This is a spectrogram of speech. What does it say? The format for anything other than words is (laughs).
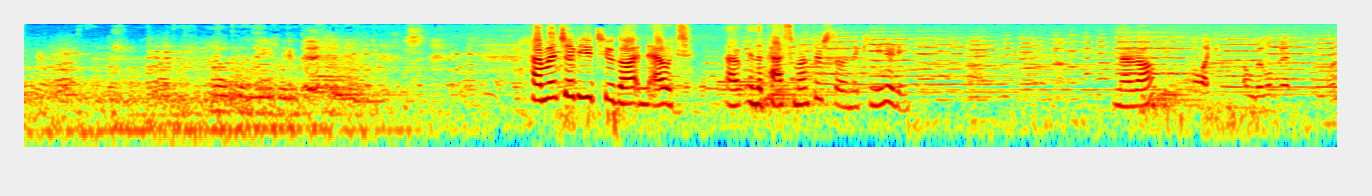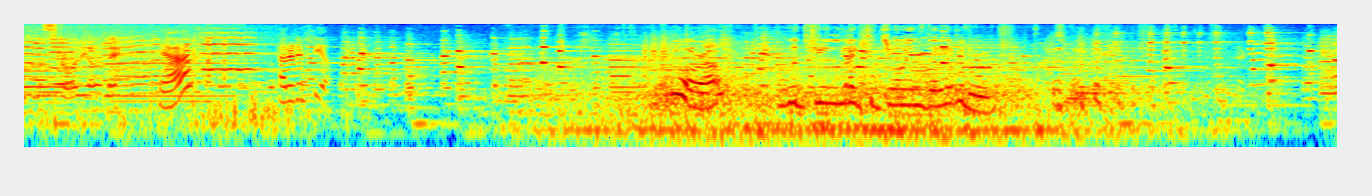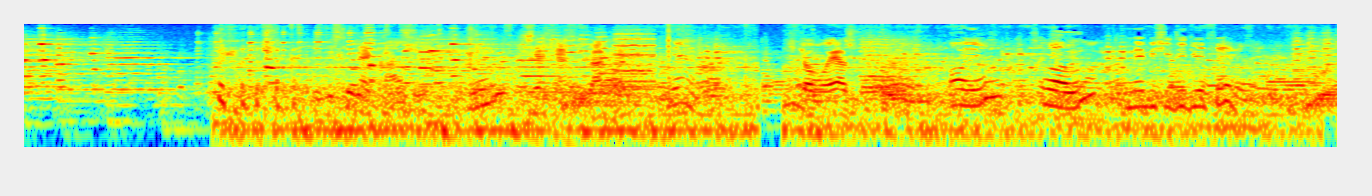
Help your neighbor with the How much have you two gotten out uh, in the past month or so in the community? Not at all? Well, like a little bit. Went to the store the other day. Yeah? (laughs) How did it feel? Laura, would you like to join the living room? Did you see that class? See that class you got one? Yeah. Your way out. Oh yeah? Well, maybe she did you a favor.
